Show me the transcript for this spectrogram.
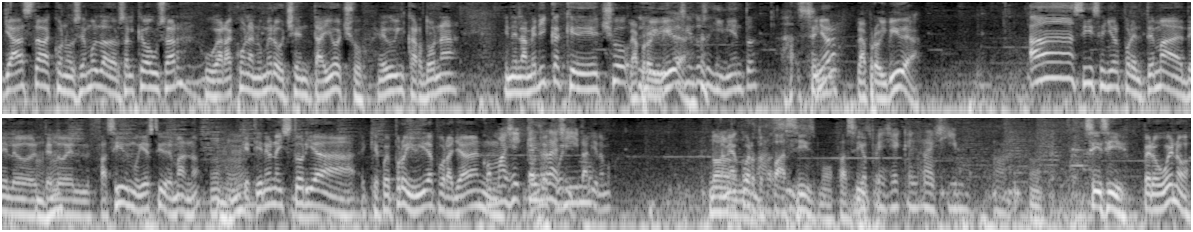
ya hasta conocemos la dorsal que va a usar. Jugará con la número 88, Edwin Cardona, en el América, que de hecho La le viene prohibida. haciendo seguimiento. Señor. La prohibida. Ah, sí, señor, por el tema de lo, de lo del fascismo y esto y demás, ¿no? Que tiene una historia que fue prohibida por allá en... ¿Cómo así que el No, No me no, acuerdo. Fascismo, fascismo. Yo pensé que el racismo. Sí, sí, pero bueno,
